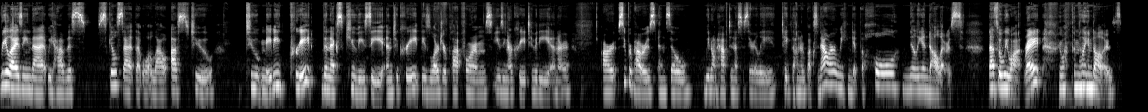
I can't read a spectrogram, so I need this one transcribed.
realizing that we have this skill set that will allow us to to maybe create the next qvc and to create these larger platforms using our creativity and our our superpowers. And so we don't have to necessarily take the hundred bucks an hour. We can get the whole million dollars. That's what we want, right? We want the million dollars.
